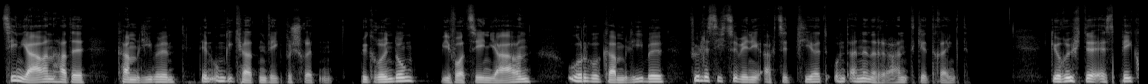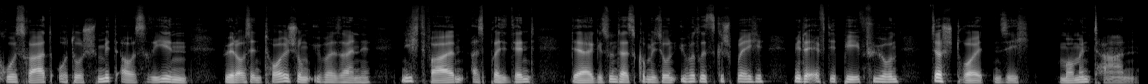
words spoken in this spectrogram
zehn Jahren hatte Kamlibel den umgekehrten Weg beschritten. Begründung, wie vor zehn Jahren, Urgo Kamlibel fühle sich zu wenig akzeptiert und an den Rand gedrängt. Gerüchte SP-Großrat Otto Schmidt aus Rien würde aus Enttäuschung über seine Nichtwahl als Präsident der Gesundheitskommission Übertrittsgespräche mit der FDP führen, zerstreuten sich momentan.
